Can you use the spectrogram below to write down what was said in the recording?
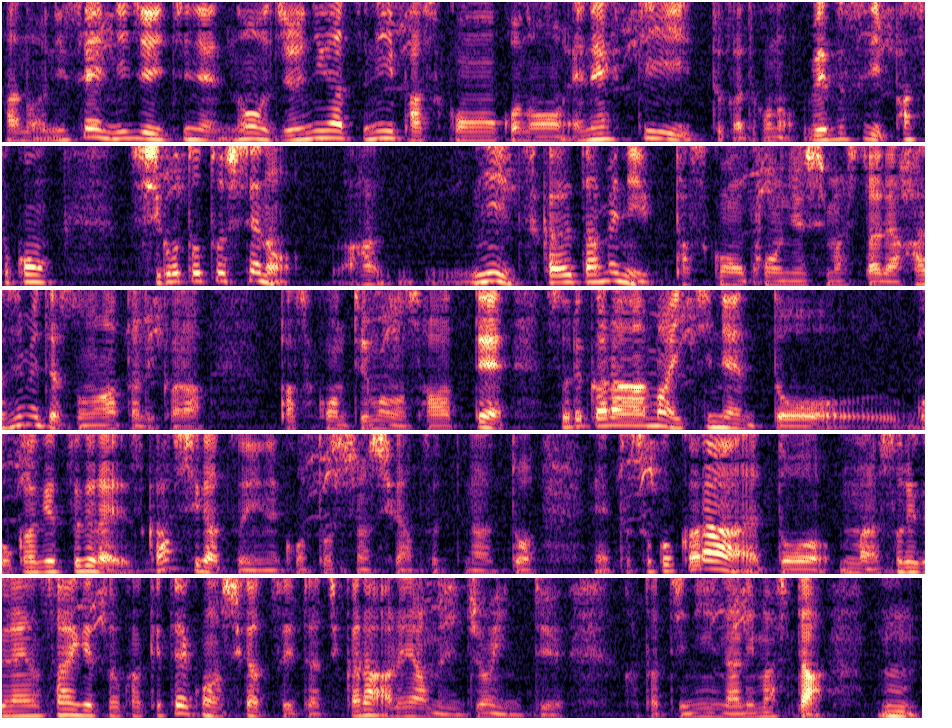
あの2021年の12月にパソコンをこの NFT とかこの Web3 パソコン仕事としてのに使うためにパソコンを購入しました。で初めてその辺りからパソコンというものを触ってそれからまあ1年と5ヶ月ぐらいですか？4月にね今年の4月ってなると、えっと、そこから、えっとまあ、それぐらいの歳月をかけてこの4月1日からアルヤムにジョインという形になりました。うん。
